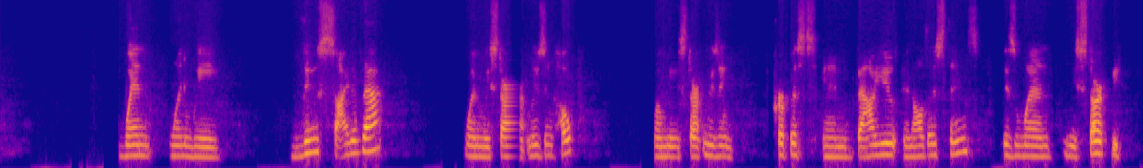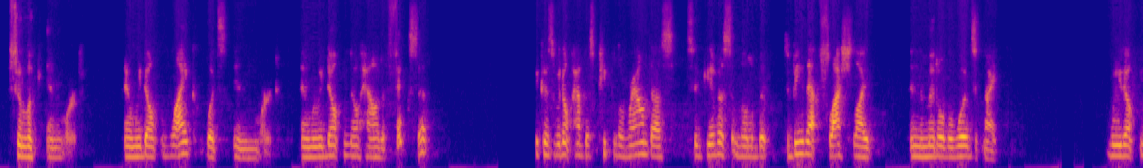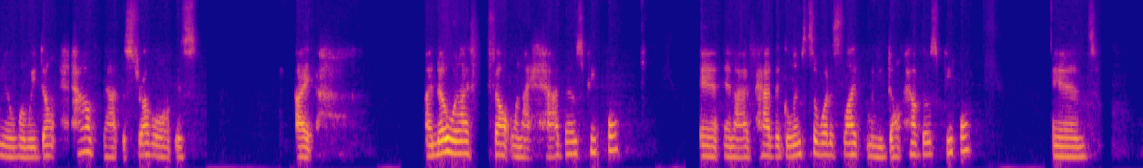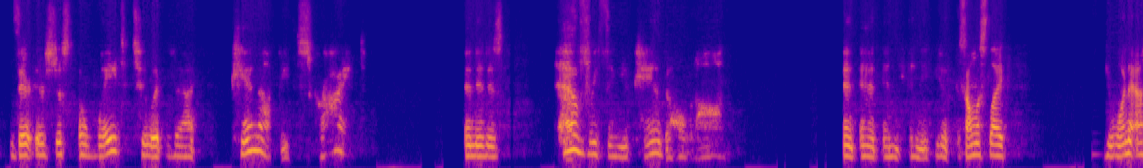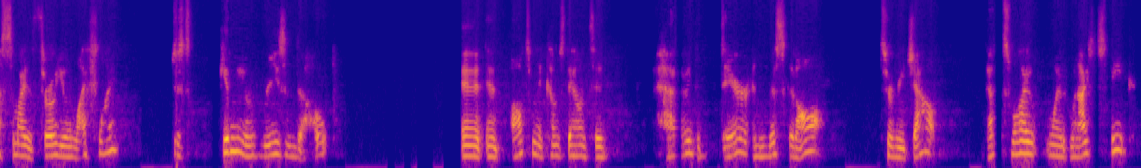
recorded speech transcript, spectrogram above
When, when we lose sight of that, when we start losing hope, when we start losing purpose and value and all those things, is when we start be, to look inward and we don't like what's inward and we don't know how to fix it because we don't have those people around us to give us a little bit, to be that flashlight in the middle of the woods at night. We don't, you know, when we don't have that, the struggle is, I, I know what I felt when I had those people, and, and I've had a glimpse of what it's like when you don't have those people, and there, there's just a weight to it that cannot be described, and it is everything you can to hold on. And and and, and you know, it's almost like you want to ask somebody to throw you a lifeline? Just give me a reason to hope and and ultimately it comes down to having to dare and risk it all to reach out that's why when when i speak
